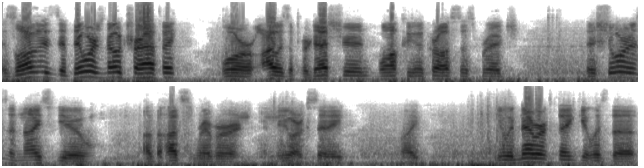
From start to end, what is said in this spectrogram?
as long as if there was no traffic or I was a pedestrian walking across this bridge, there sure is a nice view of the Hudson River in, in New York City. Like, you would never think it was the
